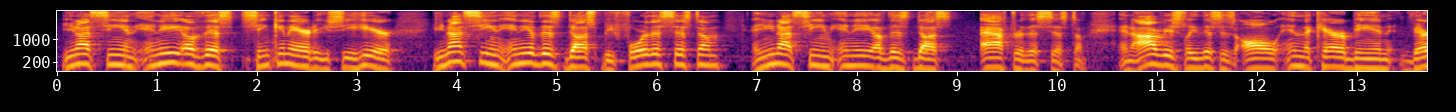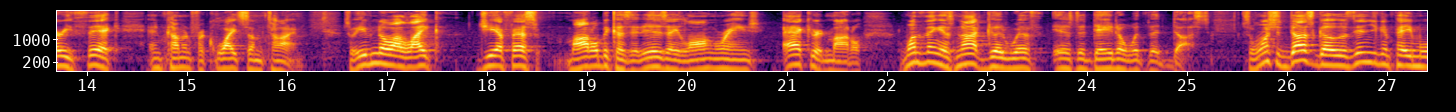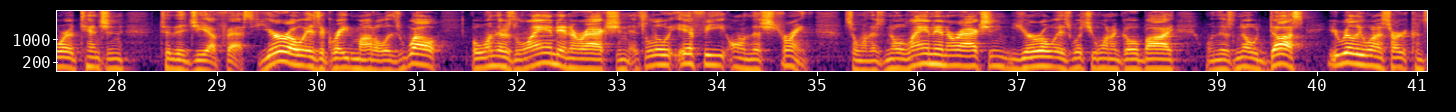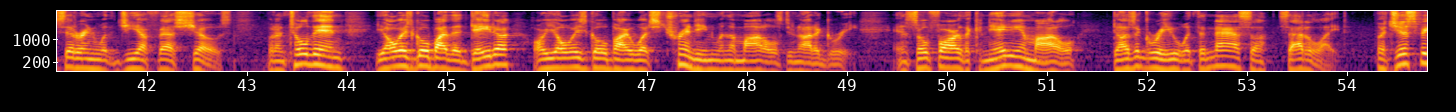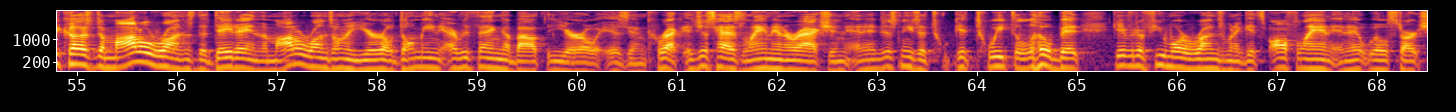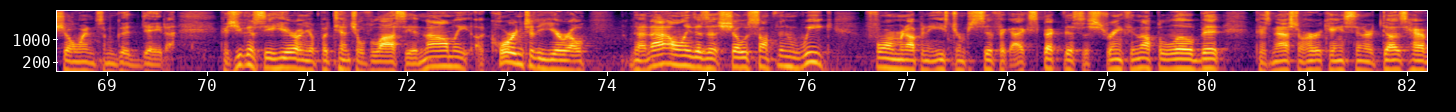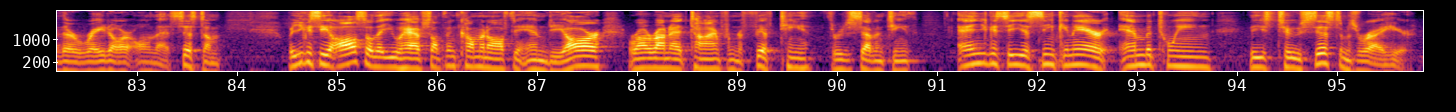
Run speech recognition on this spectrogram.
you're not seeing any of this sinking air that you see here. You're not seeing any of this dust before this system, and you're not seeing any of this dust after this system. And obviously, this is all in the Caribbean, very thick, and coming for quite some time. So even though I like GFS model because it is a long range accurate model, one thing it's not good with is the data with the dust. So once the dust goes, then you can pay more attention to the GFS. Euro is a great model as well, but when there's land interaction, it's a little iffy on the strength. So when there's no land interaction, Euro is what you want to go by. When there's no dust, you really want to start considering what GFS shows. But until then, you always go by the data or you always go by what's trending when the models do not agree. And so far, the Canadian model does agree with the NASA satellite. But just because the model runs the data and the model runs on a Euro don't mean everything about the Euro is incorrect. It just has land interaction and it just needs to get tweaked a little bit, give it a few more runs when it gets off land and it will start showing some good data. Because you can see here on your potential velocity anomaly, according to the Euro, now not only does it show something weak, forming up in the Eastern Pacific. I expect this to strengthen up a little bit because National Hurricane Center does have their radar on that system. But you can see also that you have something coming off the MDR right around that time from the 15th through the 17th. And you can see you sinking air in between these two systems right here,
